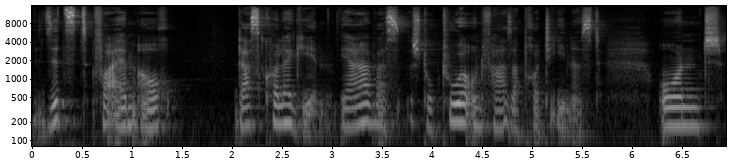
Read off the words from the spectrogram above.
sitzt vor allem auch das Kollagen, ja, was Struktur- und Faserprotein ist. Und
